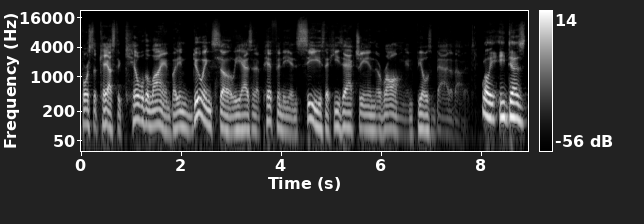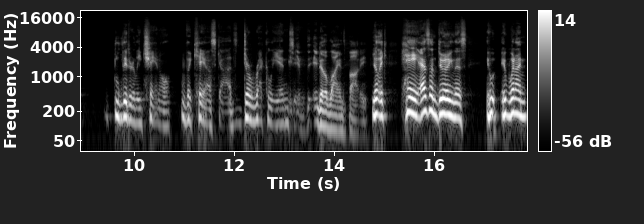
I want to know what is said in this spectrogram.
force of chaos to kill the lion, but in doing so, he has an epiphany and sees that he's actually in the wrong and feels bad about it. Well, he, he does literally channel the chaos gods directly into. Into the lion's body. You're like, hey, as I'm doing this, it, it- when I'm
